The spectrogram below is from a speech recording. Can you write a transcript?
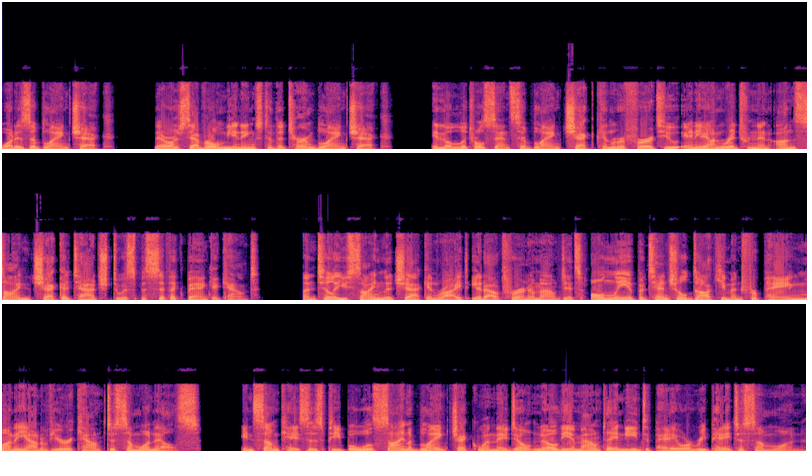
What is a blank check? There are several meanings to the term blank check. In the literal sense a blank check can refer to any unwritten and unsigned check attached to a specific bank account. Until you sign the check and write it out for an amount it's only a potential document for paying money out of your account to someone else. In some cases people will sign a blank check when they don't know the amount they need to pay or repay to someone.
